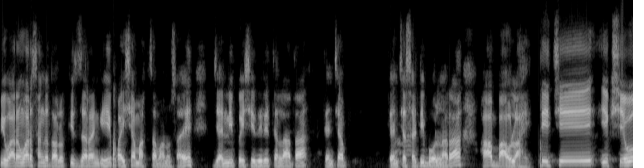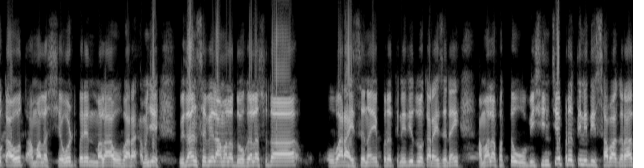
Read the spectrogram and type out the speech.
मी वारंवार सांगत आलो की जरांगे हे पैशा मागचा माणूस आहे. ज्यांनी पैसे दिले त्यांना आता त्यांच्या त्यांच्यासाठी बोलणारा हा बावला आहे. त्याचे एक सेवक आहोत. आम्हाला शेवटपर्यंत मला उभा राहा म्हणजे विधानसभेला आम्हाला दोघाला सुद्धा उभा राहायचं नाही प्रतिनिधित्व करायचं नाही. आम्हाला फक्त ओबीसींचे प्रतिनिधी सभागृहात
